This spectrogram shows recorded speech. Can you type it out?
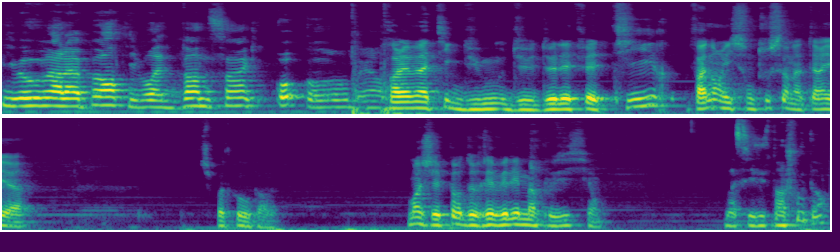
Il va ouvrir la porte, ils vont être 25. Oh oh, merde. Problématique du, du- de l'effet tir. Enfin non, ils sont tous à l'intérieur. Je sais pas de quoi vous parlez. Moi, j'ai peur de révéler ma position. Bah, c'est juste un shoot, hein.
